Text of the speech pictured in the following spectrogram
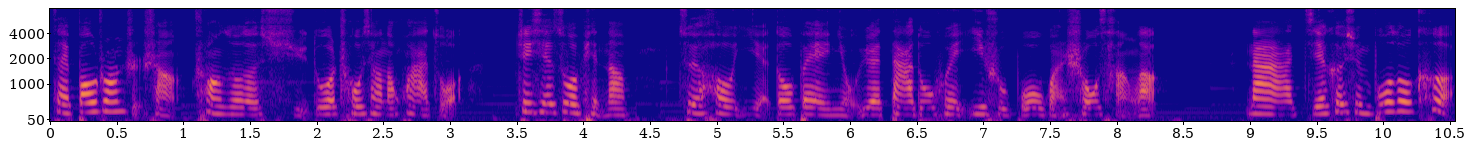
在包装纸上创作了许多抽象的画作，这些作品呢。最后也都被纽约大都会艺术博物馆收藏了。那杰克逊·波洛克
